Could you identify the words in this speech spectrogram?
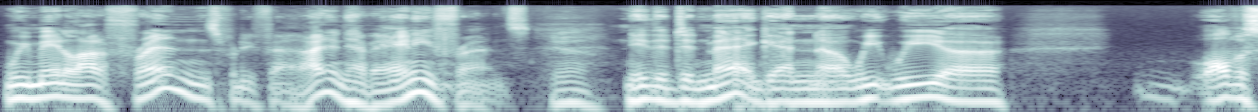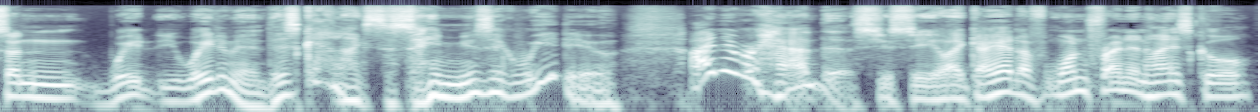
We made a lot of friends pretty fast. I didn't have any friends. Yeah. Neither did Meg, and uh, we we. Uh, all of a sudden, wait, wait a minute, this guy likes the same music we do. I never had this, you see. Like I had a, one friend in high school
